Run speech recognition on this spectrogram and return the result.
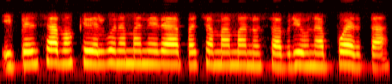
y pensamos que de alguna manera Pachamama nos abrió una puerta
